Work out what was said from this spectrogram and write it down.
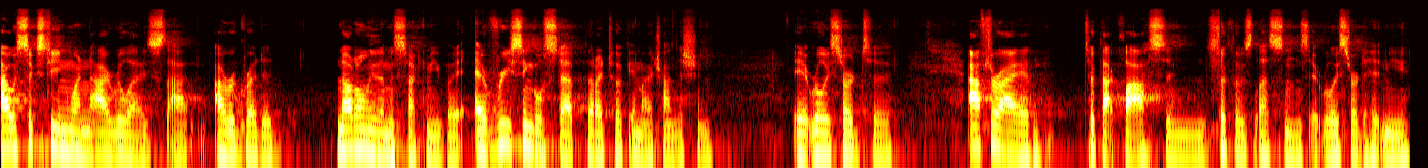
I was 16 when I realized that I regretted not only the mastectomy, but every single step that I took in my transition. It really started to, after I took that class and took those lessons, it really started to hit me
